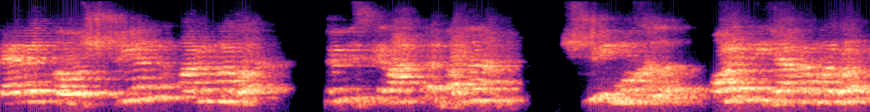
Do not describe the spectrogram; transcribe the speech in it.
पहले तो श्रीअंग और मधुर, फिर इसके बाद में बदन। श्री मुख और भी ज़्यादा मधुर।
